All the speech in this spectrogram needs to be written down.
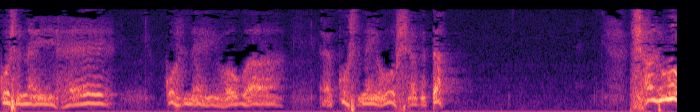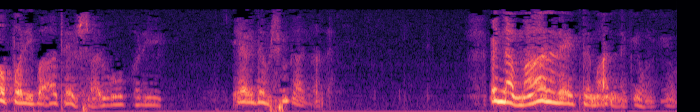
कुछ नहीं है, कुछ नहीं होगा, कुछ नहीं हो सकता। सर्वोपरि बात है, सर्वोपरि। एकदम स्वीकार कर ले। इतना मान ले, इतने मान ले केवल केवल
